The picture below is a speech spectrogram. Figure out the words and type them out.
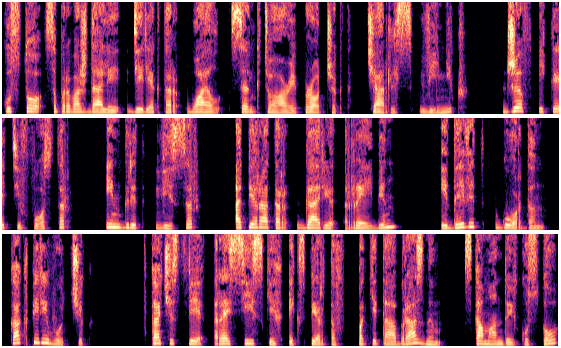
Кусто сопровождали директор Wild Sanctuary Project Чарльз Винник, Джефф и Кэти Фостер, Ингрид Виссер, оператор Гарри Рейбин и Дэвид Гордон как переводчик. В качестве российских экспертов по китообразным с командой Кусто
